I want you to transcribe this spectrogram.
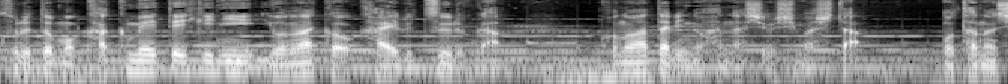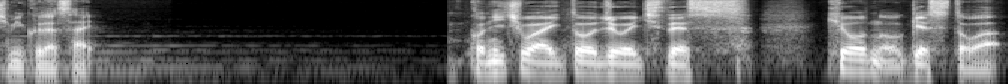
それとも革命的に世の中を変えるツールかこのあたりの話をしました。お楽しみください。こんにちは伊藤浄一です。今日のゲストは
